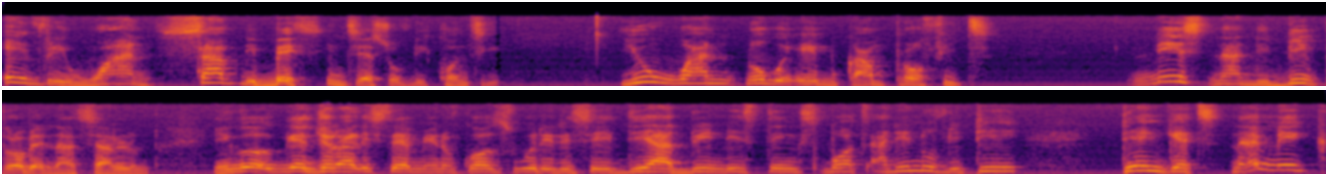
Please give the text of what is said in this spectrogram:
every one serve the best interest of the country. You one no go able can profit. This not the big problem at salon you go get journalists them and of course what did they say they are doing these things but at the end of the day then get now make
